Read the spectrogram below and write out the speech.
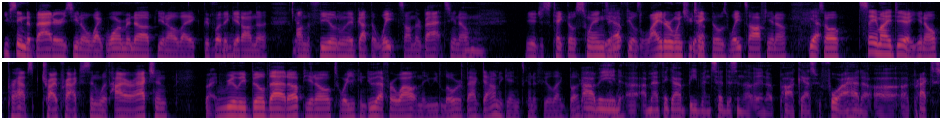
you've seen the batters you know like warming up you know like before they get on the on the field when they've got the weights on their bats you know you just take those swings and it feels lighter once you Yep. take those weights off you know Yep. so same idea you know perhaps try practicing with higher action Right. really build that up you know to where you can do that for a while and then you lower it back down again it's going to feel like butter I you mean, know? uh, I mean, I think I've even said this in a in a podcast before. I had a a, a practice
